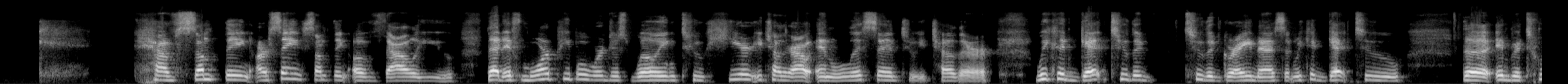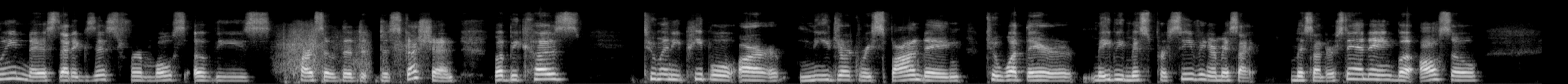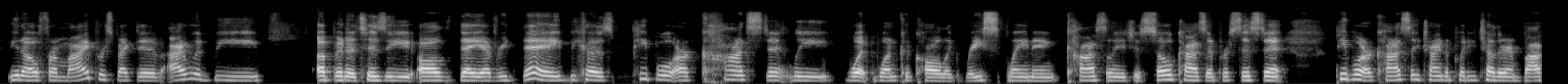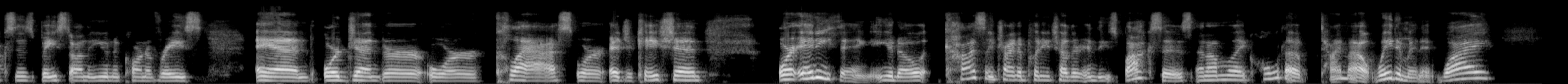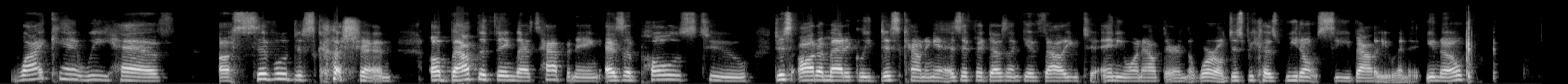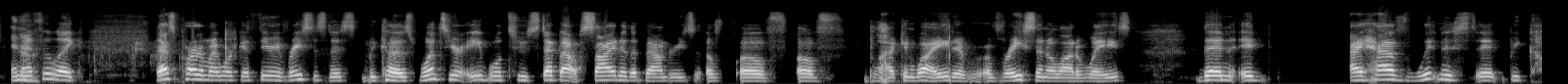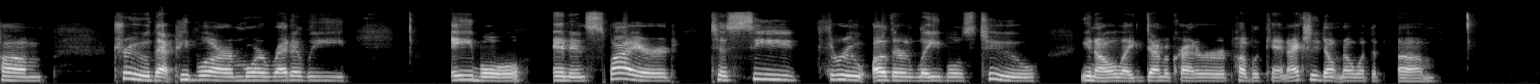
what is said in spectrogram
have something are saying something of value that if more people were just willing to hear each other out and listen to each other we could get to the to the grayness and we could get to the in betweenness that exists for most of these parts of the d- discussion. But because too many people are knee jerk responding to what they're maybe misperceiving or mis- misunderstanding but also you know, from my perspective, I would be up in a tizzy all day, every day, because people are constantly what one could call like race splaining, constantly, it's just so constant, persistent. People are constantly trying to put each other in boxes based on the unicorn of race and or gender or class or education or anything, you know, constantly trying to put each other in these boxes. And I'm like, hold up, time out, wait a minute. Why, why can't we have a civil discussion about the thing that's happening as opposed to just automatically discounting it as if it doesn't give value to anyone out there in the world just because we don't see value in it, you know? And yeah. I feel like that's part of my work at theory of racelessness because once you're able to step outside of the boundaries of of of black and white of, of race in a lot of ways then it i have witnessed it become true that people are more readily able and inspired to see through other labels too you know like democrat or republican. I actually don't know what the um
